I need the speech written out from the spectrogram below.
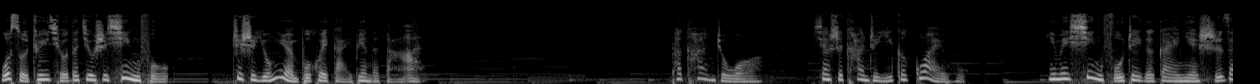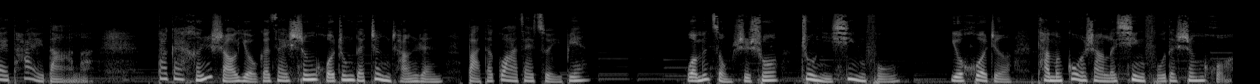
我所追求的就是幸福，这是永远不会改变的答案。”他看着我，像是看着一个怪物，因为幸福这个概念实在太大了，大概很少有个在生活中的正常人把它挂在嘴边。我们总是说祝你幸福，又或者他们过上了幸福的生活，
